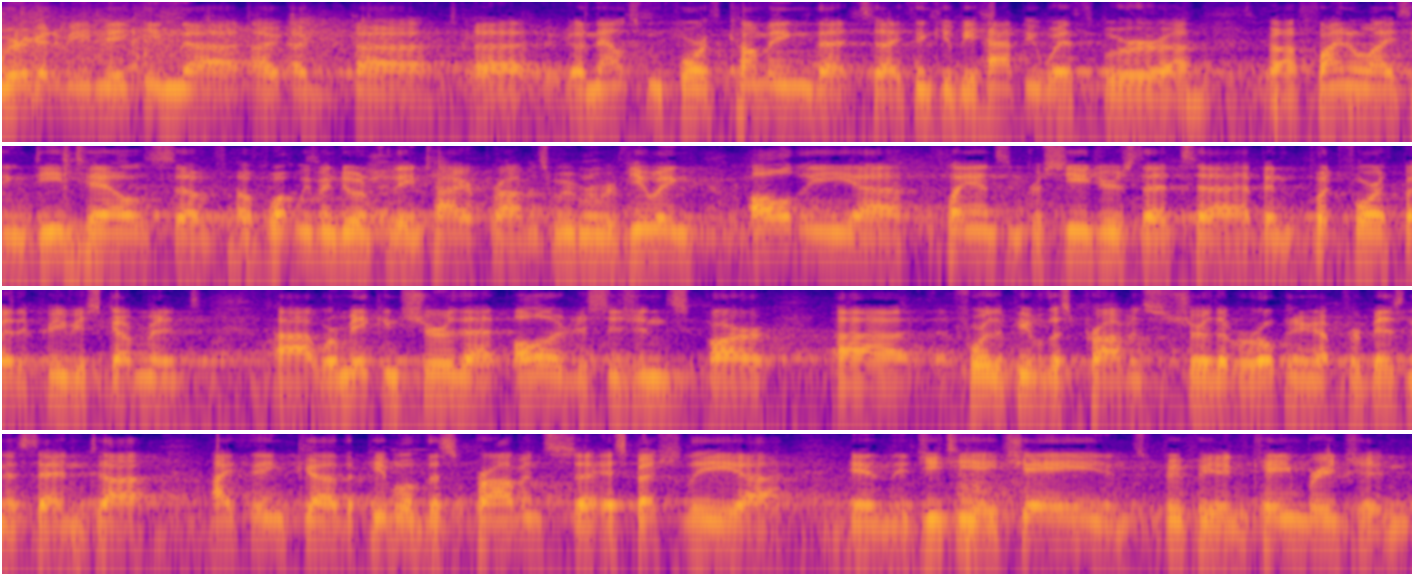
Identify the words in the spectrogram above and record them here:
we're going to be making uh, an announcement forthcoming that I think you'll be happy with. We're uh, uh, finalizing details of, of, what we've been doing for the entire province. We've been reviewing all the uh, plans and procedures that have been put forth by the previous government. we're making sure that all our decisions are uh, for the people of this province, ensure that we're opening up for business. And uh, I think uh, the people of this province, especially in the GTHA and particularly in Cambridge and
